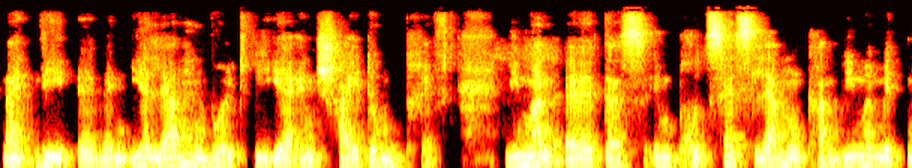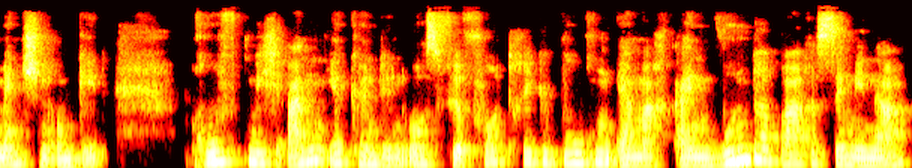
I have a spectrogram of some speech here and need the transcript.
Nein, wie, äh, wenn ihr lernen wollt, wie ihr Entscheidungen trifft, wie man äh, das im Prozess lernen kann, wie man mit Menschen umgeht, ruft mich an, ihr könnt den Urs für Vorträge buchen. Er macht ein wunderbares Seminar.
